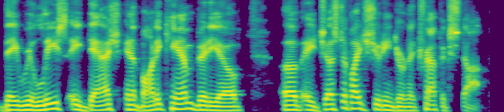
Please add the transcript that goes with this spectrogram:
They release a dash and a body cam video of a justified shooting during a traffic stop.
